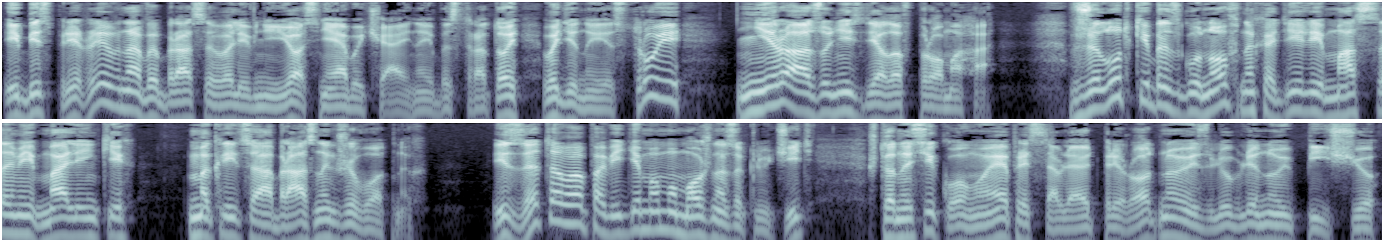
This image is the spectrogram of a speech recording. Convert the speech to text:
и беспрерывно выбрасывали в нее с необычайной быстротой водяные струи, ни разу не сделав промаха. В желудке брызгунов находили массами маленьких мокрицеобразных животных. Из этого, по-видимому, можно заключить, что насекомые представляют природную излюбленную пищу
